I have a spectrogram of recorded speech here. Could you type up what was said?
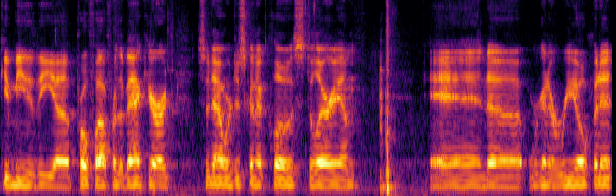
give me the uh, profile for the backyard. So now we're just going to close Stellarium and uh, we're going to reopen it.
